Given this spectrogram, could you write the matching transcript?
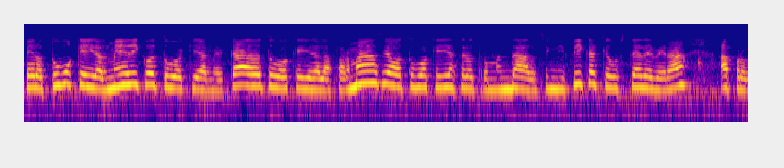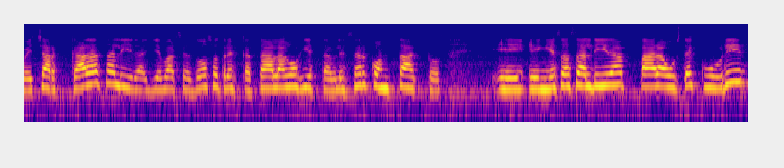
pero tuvo que ir al médico, tuvo que ir al mercado, tuvo que ir a la farmacia o tuvo que ir a hacer otro mandado. Significa que usted deberá aprovechar cada salida, llevarse dos o tres catálogos y establecer contactos en esa salida para usted cubrir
